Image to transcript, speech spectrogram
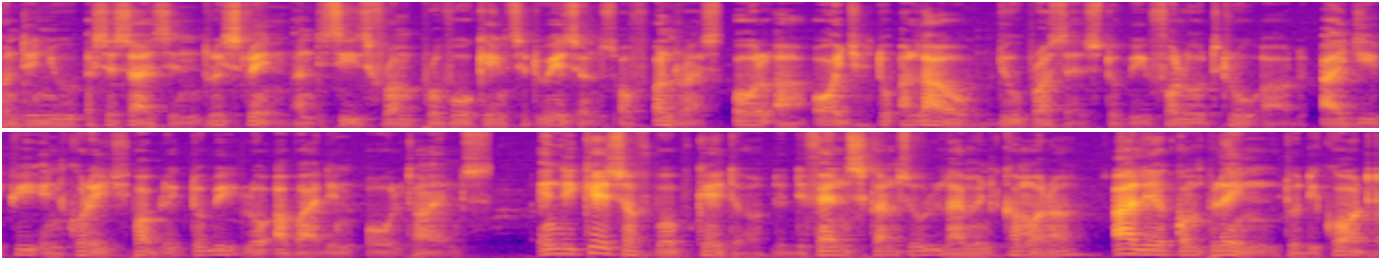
continue exercising restraint and desist from provoking situations of unrest. All are urged to allow due process to be followed throughout. IGP encouraged public to be law-abiding all times. In the case of Bob Keita, the defense counsel Lamin Kamara earlier complained to the court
